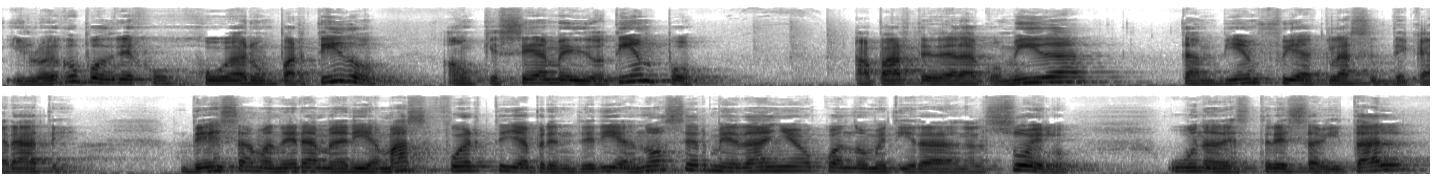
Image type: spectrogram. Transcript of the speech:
Y luego podré jugar un partido, aunque sea medio tiempo. Aparte de la comida, también fui a clases de karate. De esa manera me haría más fuerte y aprendería a no hacerme daño cuando me tiraran al suelo, una destreza vital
